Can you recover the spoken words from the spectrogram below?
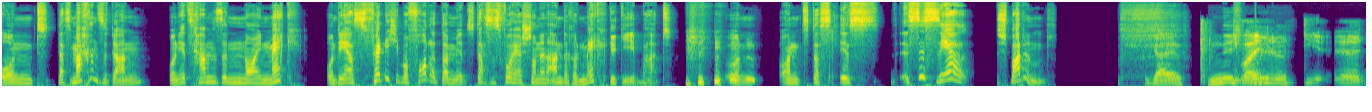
Und das machen sie dann. Und jetzt haben sie einen neuen Mac. Und der ist völlig überfordert damit, dass es vorher schon einen anderen Mac gegeben hat. und, und das ist, es ist sehr spannend. Geil. Nicht die wollen, die, äh,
